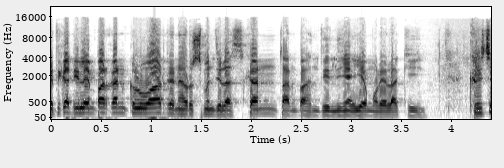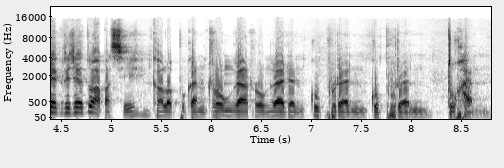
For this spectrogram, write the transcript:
Ketika dilemparkan keluar dan harus menjelaskan tanpa henti-hentinya ia mulai lagi. Gereja-gereja itu apa sih kalau bukan rongga-rongga dan kuburan-kuburan Tuhan?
